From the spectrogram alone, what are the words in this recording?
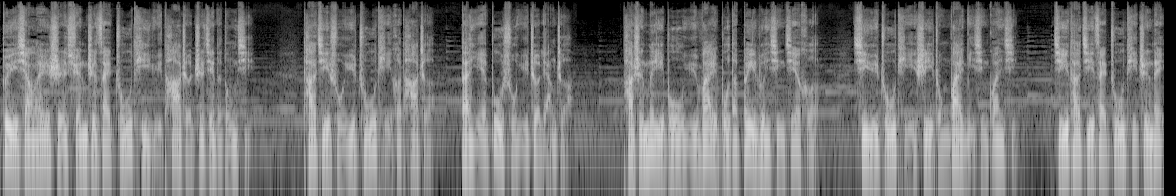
对象 A 是悬置在主体与他者之间的东西，它既属于主体和他者，但也不属于这两者，它是内部与外部的悖论性结合。其与主体是一种外密性关系，即它既在主体之内，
